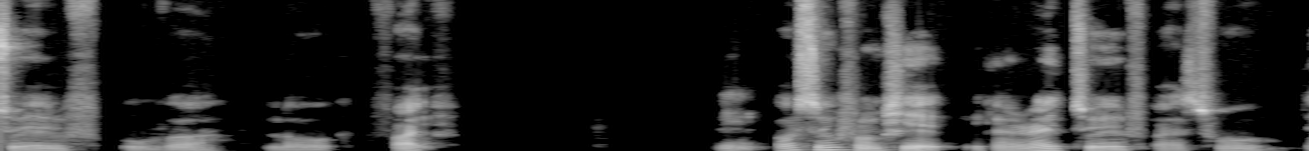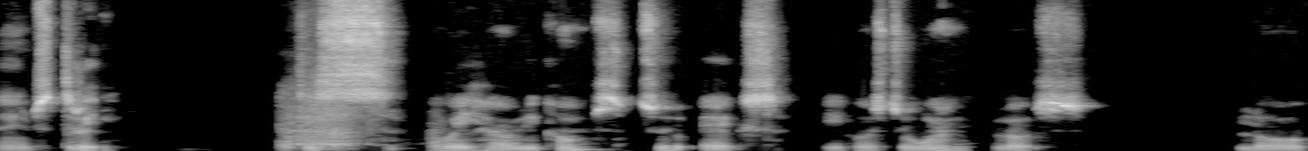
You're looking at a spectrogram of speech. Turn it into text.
12 over log 5. Then also from here, we can write 12 as 4 times 3. That is, what we have becomes 2x equals to 1 plus log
